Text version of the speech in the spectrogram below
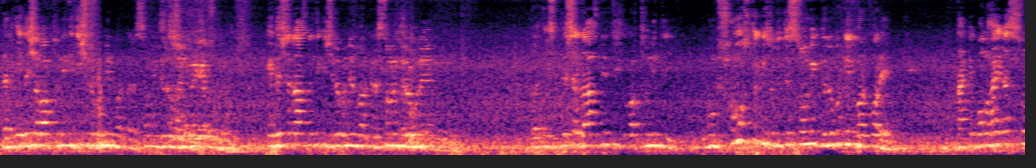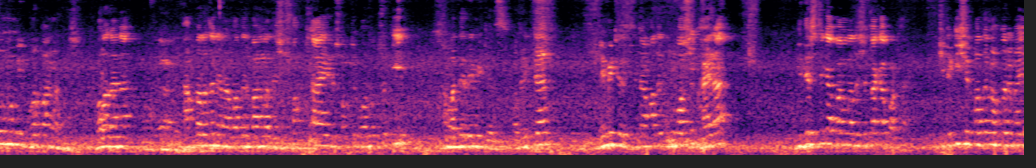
তাহলে এই দেশের অর্থনীতি কিসের উপর নির্ভর করে? শ্রমিকদের উপরে। এই দেশের রাজনীতি কিসের উপর নির্ভর করে? শ্রমিকদের উপরে। দেশের রাজনীতি, অর্থনীতি এবং সমস্ত কিছু যদি শ্রমিকদের উপর নির্ভর করে তাকে বলা হয় এটা শ্রম নির্ভর বাংলাদেশ। বলা যায় না? আপনারা জানেন আমাদের বাংলাদেশে সবচেয়ে আয়ের সবচেয়ে বড় উৎস কি? আমাদের রেমিটেন্স অতিরিক্ত? রেমিটেন্স যেটা আমাদের প্রবাসী ভাইরা বিদেশ থেকে বাংলাদেশে টাকা পাঠায়। সেটা কিসের মাধ্যমে করে ভাই?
